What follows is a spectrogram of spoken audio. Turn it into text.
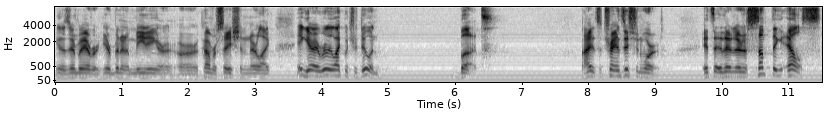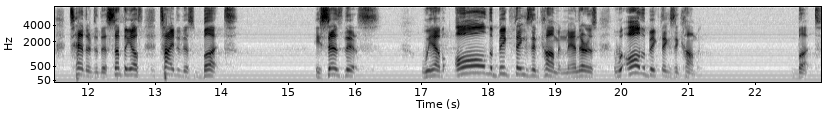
You know, has anybody ever, ever been in a meeting or, or a conversation and they're like, hey, Gary, I really like what you're doing, but, right? It's a transition word. It's a, there, there's something else tethered to this, something else tied to this, but. He says this we have all the big things in common, man. There is all the big things in common. But,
